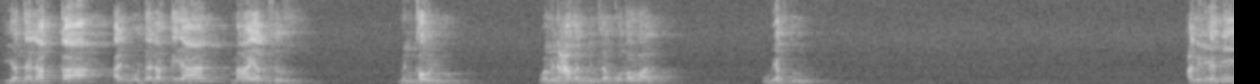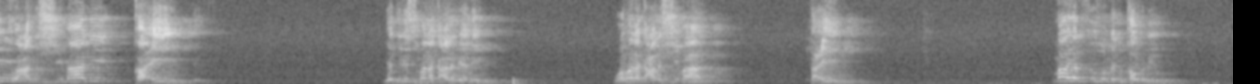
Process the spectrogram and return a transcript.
يتلقى المتلقيان ما يلفظ من قول ومن عمل بيتلقوا طوال وبيكتب. عن اليمين وعن الشمال قعيد. يجلس ملك على اليمين وملك على الشمال. قعيد ما يلفظ من قول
